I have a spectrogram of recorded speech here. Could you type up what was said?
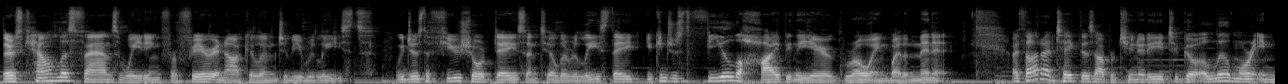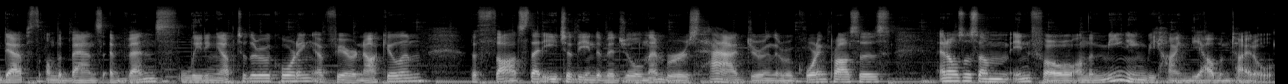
There's countless fans waiting for Fear Inoculum to be released. With just a few short days until the release date, you can just feel the hype in the air growing by the minute. I thought I'd take this opportunity to go a little more in depth on the band's events leading up to the recording of Fear Inoculum, the thoughts that each of the individual members had during the recording process, and also some info on the meaning behind the album title.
